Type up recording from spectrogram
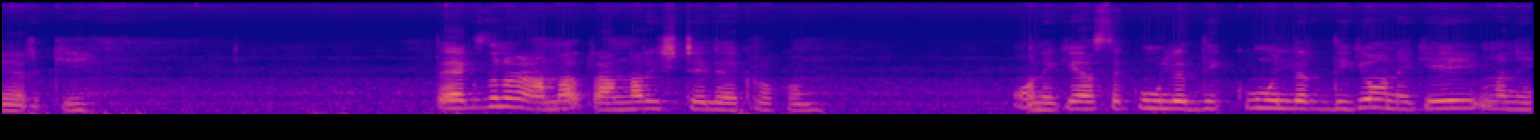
এই আর কি। তো একজনের রান্না, রান্নার স্টাইল একরকম। অনেকে আছে কুমিল্লার দিক কুমিল্লার দিকে অনেকেই মানে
